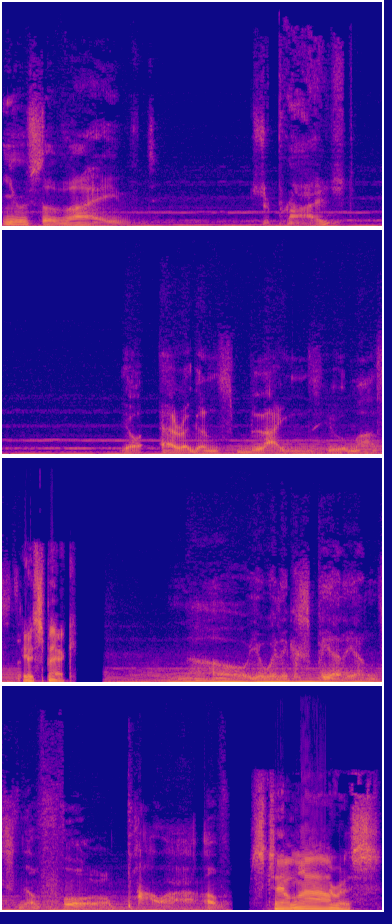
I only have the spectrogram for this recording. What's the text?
You survived. surprised? Your arrogance blinds you, Master. Aspec. Now you will experience the full power of Stellaris.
